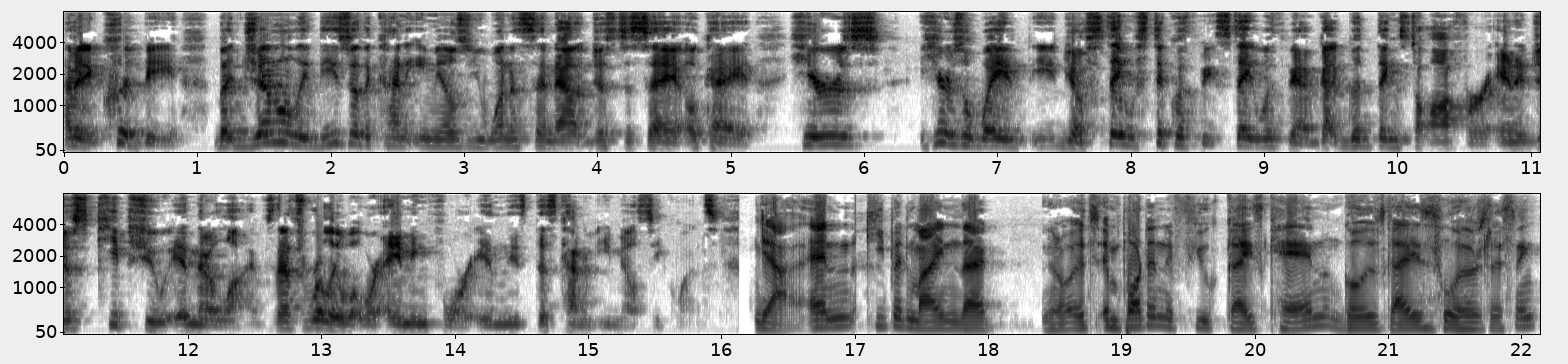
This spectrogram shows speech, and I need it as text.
I mean, it could be, but generally, these are the kind of emails you want to send out just to say, okay, here's here's a way you know stay stick with me stay with me i've got good things to offer and it just keeps you in their lives that's really what we're aiming for in this this kind of email sequence yeah and keep in mind that you know it's important if you guys can girls guys whoever's listening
